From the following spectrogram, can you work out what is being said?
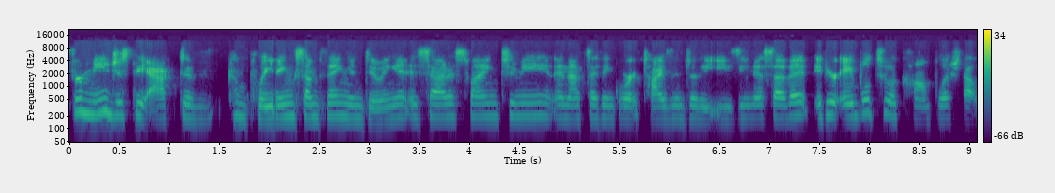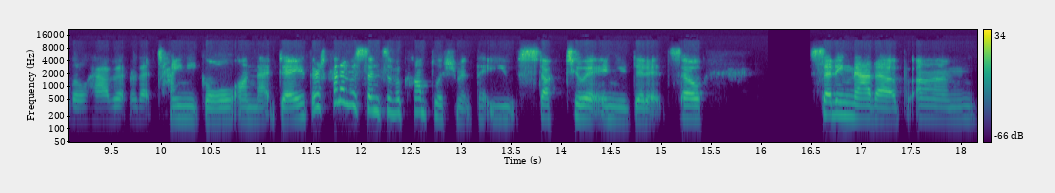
for me, just the act of completing something and doing it is satisfying to me. And that's, I think, where it ties into the easiness of it. If you're able to accomplish that little habit or that tiny goal on that day, there's kind of a sense of accomplishment that you stuck to it and you did it. So, setting that up, um,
